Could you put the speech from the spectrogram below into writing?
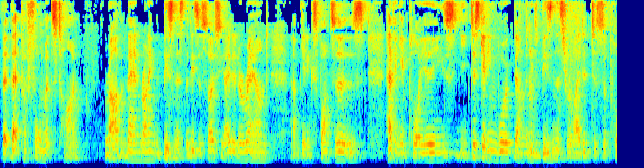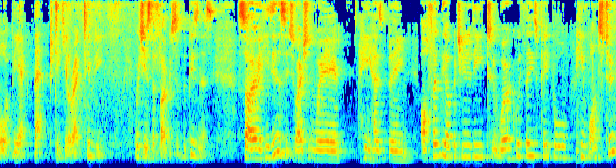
that that performance time, rather than running the business that is associated around um, getting sponsors, having employees, just getting work done that is business related to support the act, that particular activity, which is the focus of the business. So he's in a situation where he has been offered the opportunity to work with these people. He wants to.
